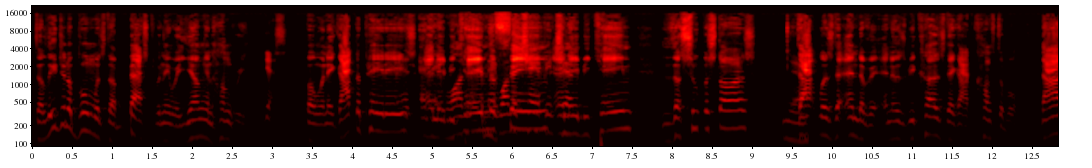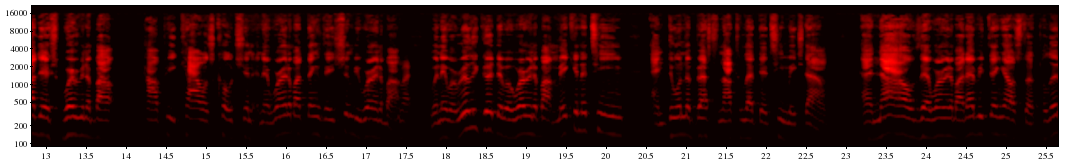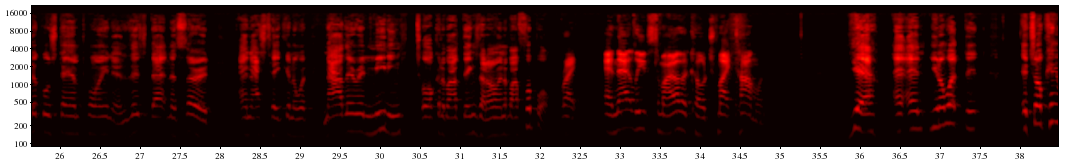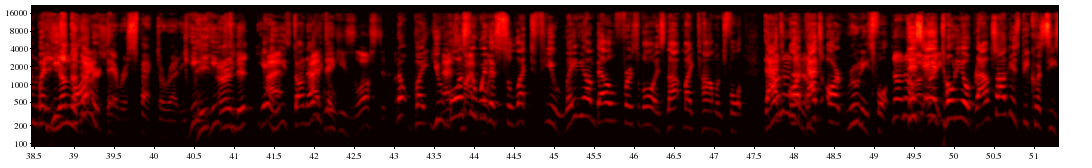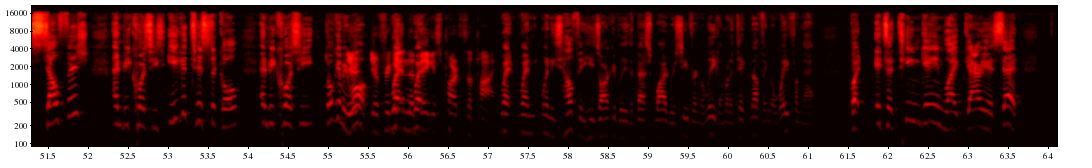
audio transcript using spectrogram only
The Legion of Boom was the best when they were young and hungry. Yes. But when they got the paydays And- and and, they they, won- became and they the won the fame championship. and they became the superstars, Yeah. that was the end of it. And it was because they got comfortable. Now they're worrying about how Pete Carroll's coaching, and they're worrying about things they shouldn't be worrying about. Right. When they were really good, they were worrying about making a team and doing the best not to let their teammates down. And now they're worrying about everything else, the political standpoint and this, that, and the third, and that's taken away. Now they're in meetings talking about things that aren't about football. Right. And that leads to my other coach, Mike Tomlin. Yeah, and, and you know what? The, it's okay with But the he's younger garnered guys. their respect already. He, He's he- earned it. Yeah, I- he's done everything. I think he's lost it though. No, but you That's lost my it with a point. select few. Le'Veon Bell, first of all, is not Mike Tomlin's fault. That's no, no, Art, no. that's Art Rooney's fault. No, no, this agreed. Antonio Brown saga is because he's selfish and because he's egotistical and because he. Don't get me You're, wrong. you're when- forgetting the when- biggest parts of the pie. when, when when he's healthy, he's arguably the best wide receiver in the league. I'm going to take nothing away from that. But it's a team game, like Gary has said.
